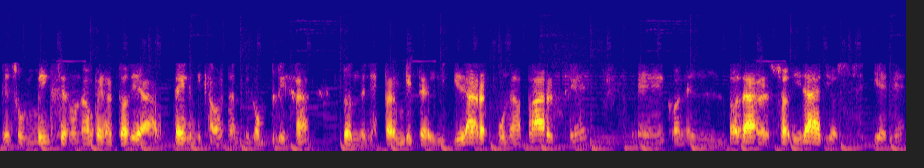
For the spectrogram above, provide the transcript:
que es un mix en una operatoria técnica bastante compleja, donde les permite liquidar una parte eh, con el dólar solidario, si se quiere,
